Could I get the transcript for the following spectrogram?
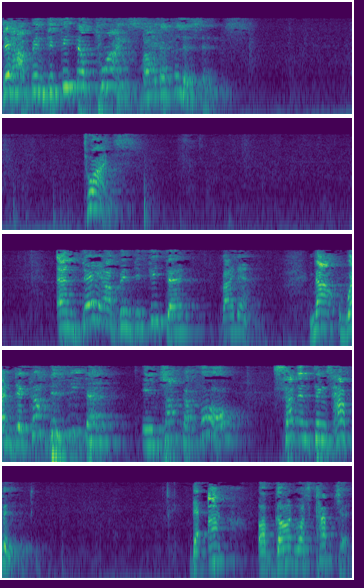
They have been defeated twice by the Philistines. Twice. And they have been defeated by them. Now, when they got defeated in chapter 4, certain things happened. The ark of God was captured.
